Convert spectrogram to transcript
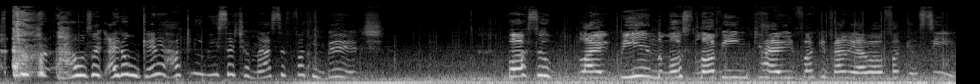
I was like, I don't get it. How can you be such a massive fucking bitch? But also, like, being the most loving, caring fucking family I've ever fucking seen.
